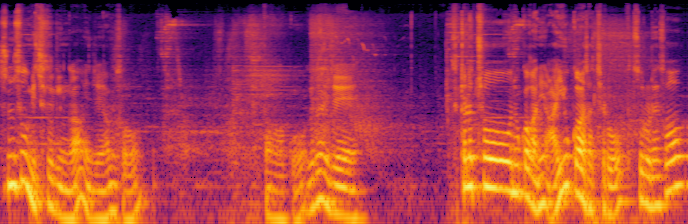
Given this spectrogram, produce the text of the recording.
순수 미추룩인가 이제 하면서 했던 것 같고 이건 이제 스켈레톤 효과가 아닌 아이 효과 자체로 특수를 해서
